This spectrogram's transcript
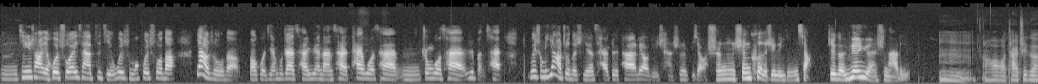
嗯，经常也会说一下自己为什么会说到亚洲的，包括柬埔寨菜、越南菜、泰国菜、嗯，中国菜、日本菜，为什么亚洲的这些菜对他料理产生了比较深深刻的这个影响？这个渊源是哪里？嗯，然哦，他这个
